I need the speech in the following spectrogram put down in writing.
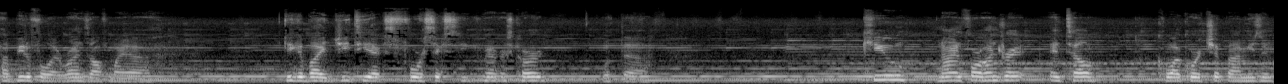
How beautiful it runs off my uh, Gigabyte GTX 460 graphics card with the Q9400 Intel quad core chip I'm using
